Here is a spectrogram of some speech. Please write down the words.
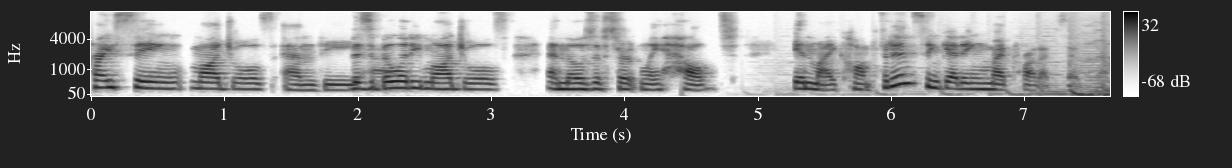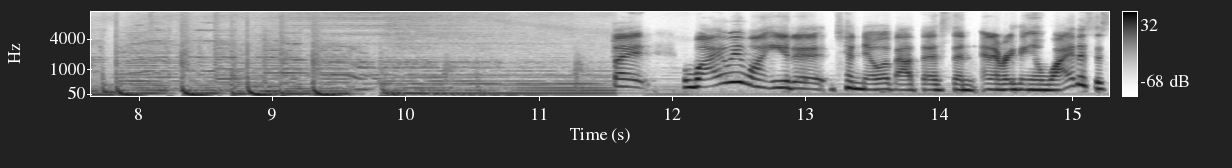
pricing modules and the visibility modules, and those have certainly helped in my confidence in getting my products out there. But why we want you to to know about this and, and everything and why this is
